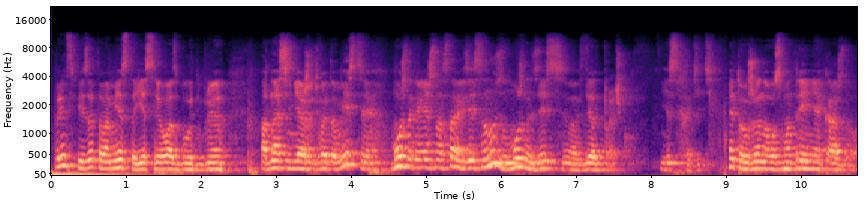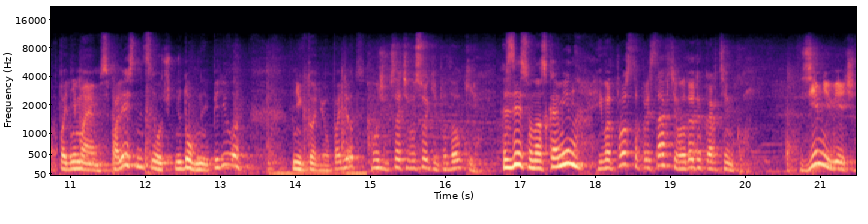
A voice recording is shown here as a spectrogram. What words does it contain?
В принципе, из этого места, если у вас будет, например, одна семья жить в этом месте, можно, конечно, оставить здесь санузел, можно здесь э, сделать прачку если хотите. Это уже на усмотрение каждого. Поднимаемся по лестнице, очень удобные перила, никто не упадет. Очень, кстати, высокие потолки. Здесь у нас камин, и вот просто представьте вот эту картинку. Зимний вечер,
